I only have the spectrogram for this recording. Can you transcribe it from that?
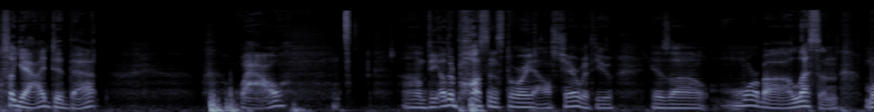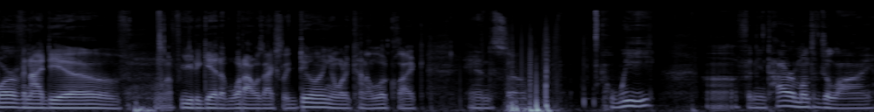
so yeah, I did that. Wow. Um, the other Boston story I'll share with you is uh, more about a lesson, more of an idea of uh, for you to get of what I was actually doing and what it kind of looked like. And so, we, uh, for the entire month of July,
